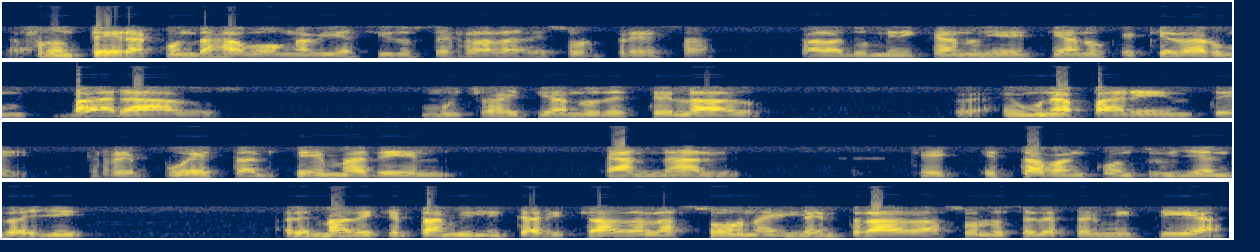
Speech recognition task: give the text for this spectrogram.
La frontera con Dajabón había sido cerrada de sorpresa para dominicanos y haitianos que quedaron varados, muchos haitianos de este lado, en una aparente respuesta al tema del canal que estaban construyendo allí. Además de que está militarizada la zona y la entrada solo se le permitía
